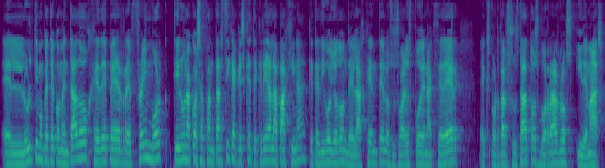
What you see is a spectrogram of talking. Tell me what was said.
el último que te he comentado, GDPR Framework, tiene una cosa fantástica que es que te crea la página, que te digo yo, donde la gente, los usuarios pueden acceder exportar sus datos, borrarlos y demás.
